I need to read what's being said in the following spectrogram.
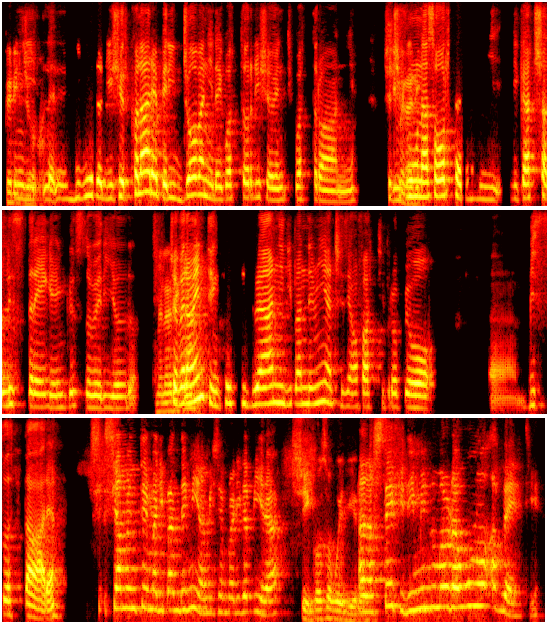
Per i quindi il divieto di circolare per i giovani dai 14 ai 24 anni. Cioè Sì, ci fu una sorta di, di caccia alle streghe in questo periodo. Cioè, ricordo- veramente in questi due anni di pandemia ci siamo fatti proprio eh, bistrattare. S- Siamo in tema di pandemia, mi sembra di capire. Sì, cosa vuoi dire? Allora, Stefi, dimmi il numero da 1 a 20.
